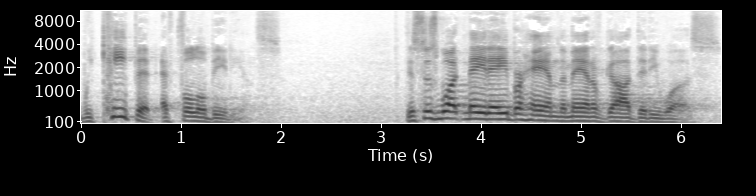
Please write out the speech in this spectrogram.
We keep it at full obedience. This is what made Abraham the man of God that he was.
